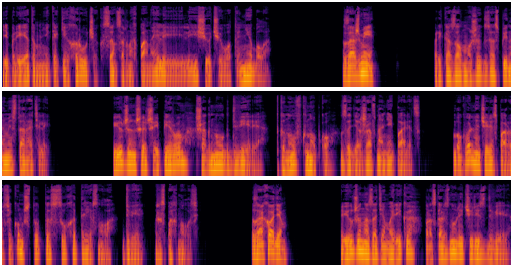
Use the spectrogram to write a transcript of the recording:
И при этом никаких ручек, сенсорных панелей или еще чего-то не было. «Зажми!» — приказал мужик за спинами старателей. Юджин, шедший первым, шагнул к двери, ткнул в кнопку, задержав на ней палец. Буквально через пару секунд что-то сухо треснуло. Дверь распахнулась. «Заходим!» Юджин, а затем и Рика проскользнули через дверь,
